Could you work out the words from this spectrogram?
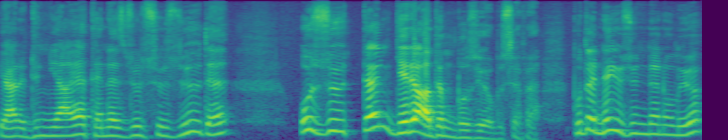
yani dünyaya tenezzülsüzlüğü de o zühtten geri adım bozuyor bu sefer. Bu da ne yüzünden oluyor?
